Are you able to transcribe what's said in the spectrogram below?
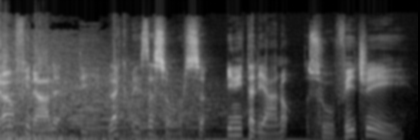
gran finale di Black Mesa Source in italiano su VGE.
